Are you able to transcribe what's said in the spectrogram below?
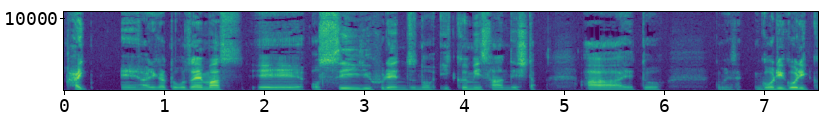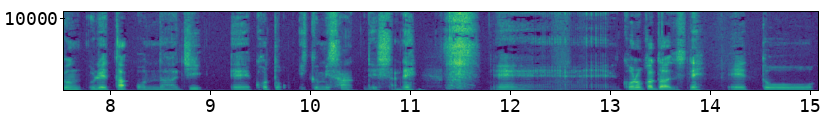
はい。えー、ありがとうございます。えー、おすいりフレンズのいくみさんでした。あー、えっ、ー、と、ごめんなさい。ゴリゴリくん売れた同じ、えー、こといくみさんでしたね。えー、この方はですね、えっ、ー、と、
